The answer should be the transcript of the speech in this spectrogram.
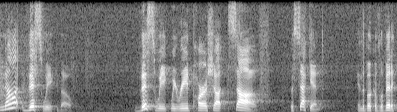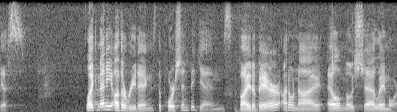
Not this week, though. This week we read Parashat Tzav, the second in the book of Leviticus. Like many other readings, the portion begins, Vaidaber Adonai El Moshe Lemor.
